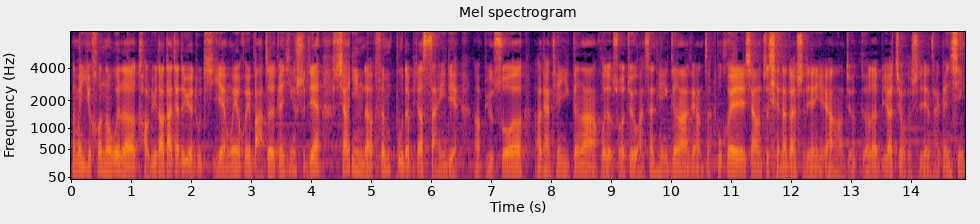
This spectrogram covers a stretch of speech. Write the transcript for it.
那么以后呢，为了考虑到大家的阅读体验，我也会把这个更新时间相应的分布的比较散一点啊，比如说啊两天一更啊，或者说最最晚三天一更啊，这样子不会像之前那段时间一样，就隔了比较久的时间才更新。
